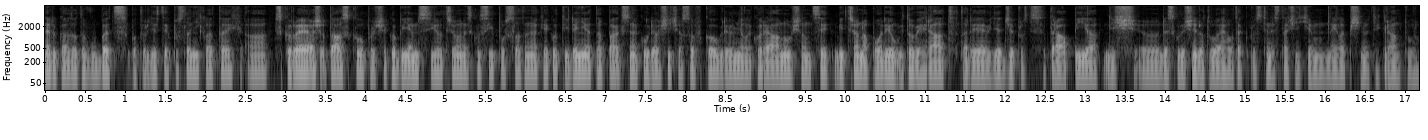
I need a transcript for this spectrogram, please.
nedokázal to vůbec potvrdit v těch posledních letech a skoro je až otázkou, proč jako BMC ho třeba neskusí poslat na nějaký jako týdenní etapák s nějakou další časovkou, kde by měl jako reálnou šanci být třeba na pódium i to vyhrát. Tady je vidět, že prostě se trápí a když eh, jde skutečně do tuhého, tak prostě nestačí těm nejlepším na těch Grand Tour.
